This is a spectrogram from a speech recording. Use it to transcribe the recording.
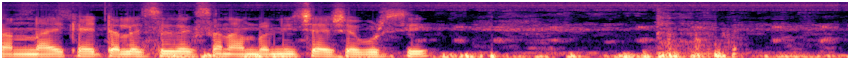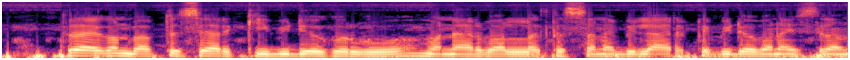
ধান নাই, কাইটা লাইছে দেখছেন, আমরা নিচে এসে পড়ছি। তো এখন ভাবতেছি আর কি ভিডিও করব মানে আর ভালো লাগতেছে না, বিলে আর একটা ভিডিও বানাইছিলাম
